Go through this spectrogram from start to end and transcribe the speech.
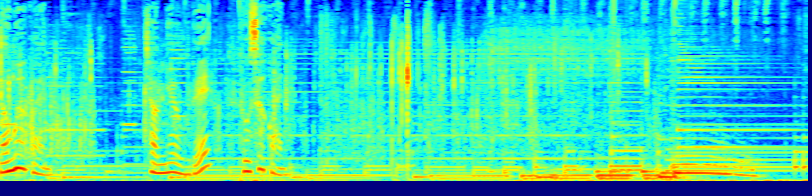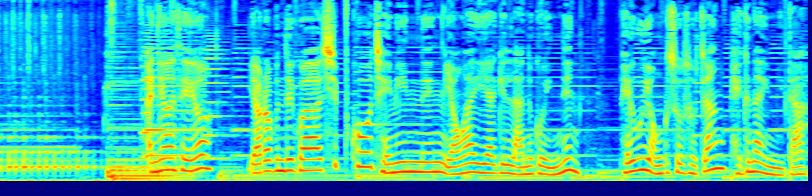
영화관, 정여울의 도서관. 안녕하세요. 여러분들과 쉽고 재미있는 영화 이야기를 나누고 있는 배우 연구소 소장 백은하입니다.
